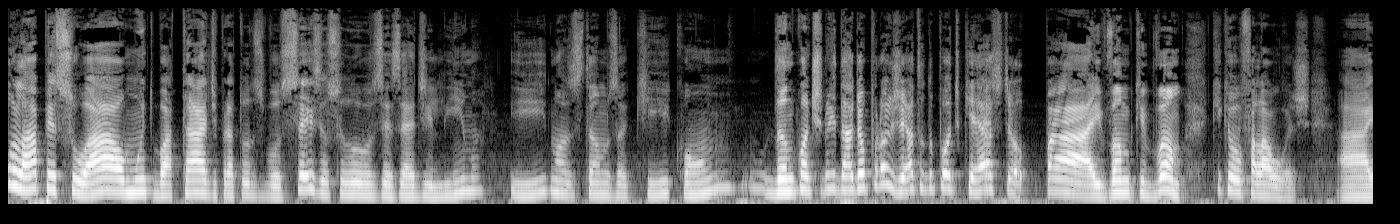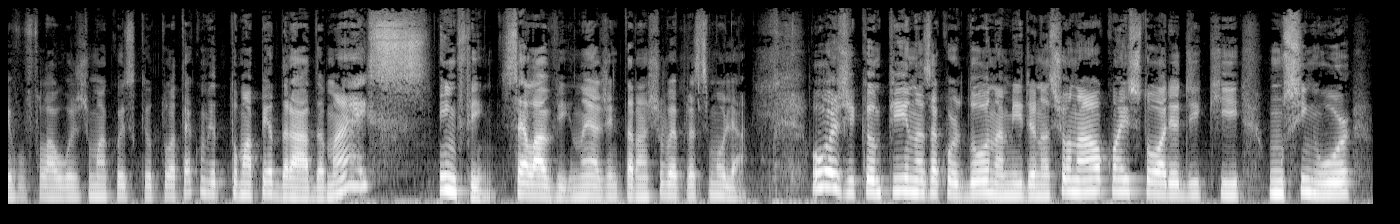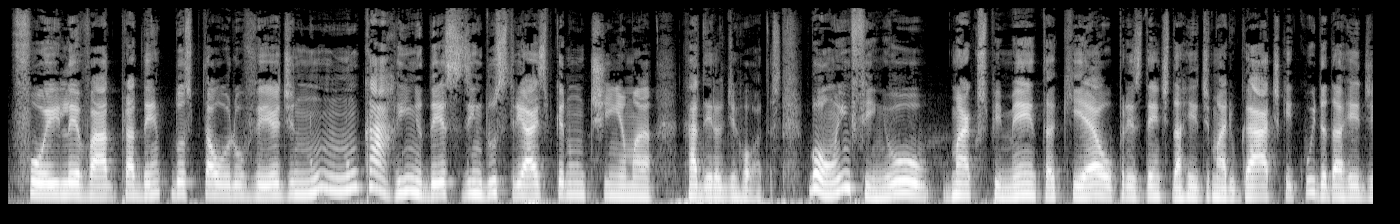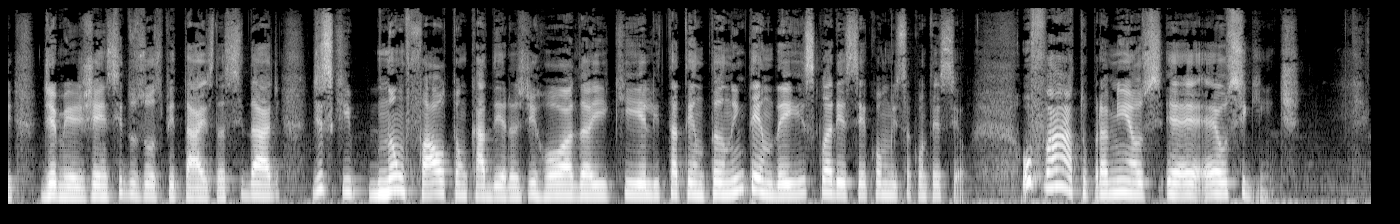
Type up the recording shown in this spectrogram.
Olá, pessoal, muito boa tarde para todos vocês. Eu sou Zezé de Lima e nós estamos aqui com dando continuidade ao projeto do podcast. Opa, e vamos que vamos. O que, que eu vou falar hoje? Ah, eu vou falar hoje uma coisa que eu tô até com medo de tomar pedrada, mas enfim, sei lá vi, né? A gente tá na chuva é para se molhar. Hoje, Campinas acordou na mídia nacional com a história de que um senhor foi levado para dentro do Hospital Ouro Verde num, num, carrinho desses industriais, porque não tinha uma cadeira de rodas. Bom, enfim, o Marcos Pimenta, que é o presidente da rede Mário Gatti, que cuida da rede de emergência e dos hospitais da cidade, diz que não faltam cadeiras de roda e que ele está tentando entender e esclarecer como isso aconteceu. O fato, para mim, é o, é, é o seguinte.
